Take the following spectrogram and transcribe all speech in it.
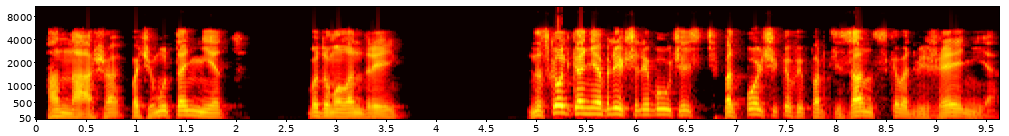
а наша почему-то нет, — подумал Андрей. Насколько они облегчили бы участь подпольщиков и партизанского движения?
